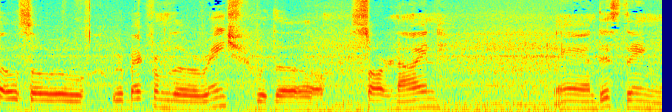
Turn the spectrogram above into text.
so we're back from the range with the SAR 9 and this thing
